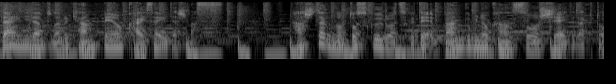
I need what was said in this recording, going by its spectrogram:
第2弾となるキャンペーンを開催いたします。ハッシュタグ Not School をつけて番組の感想をシェアいただくと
